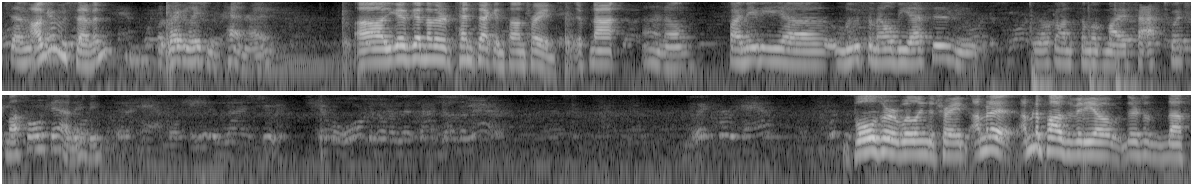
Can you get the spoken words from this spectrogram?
seven. I'll give him seven. But regulation's ten, right? Uh, you guys got another ten seconds on trades. If not, I don't know. If I maybe uh, lose some LBSs and work on some of my fast twitch muscles, yeah, maybe. Bulls are willing to trade. I'm gonna I'm gonna pause the video. There's enough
